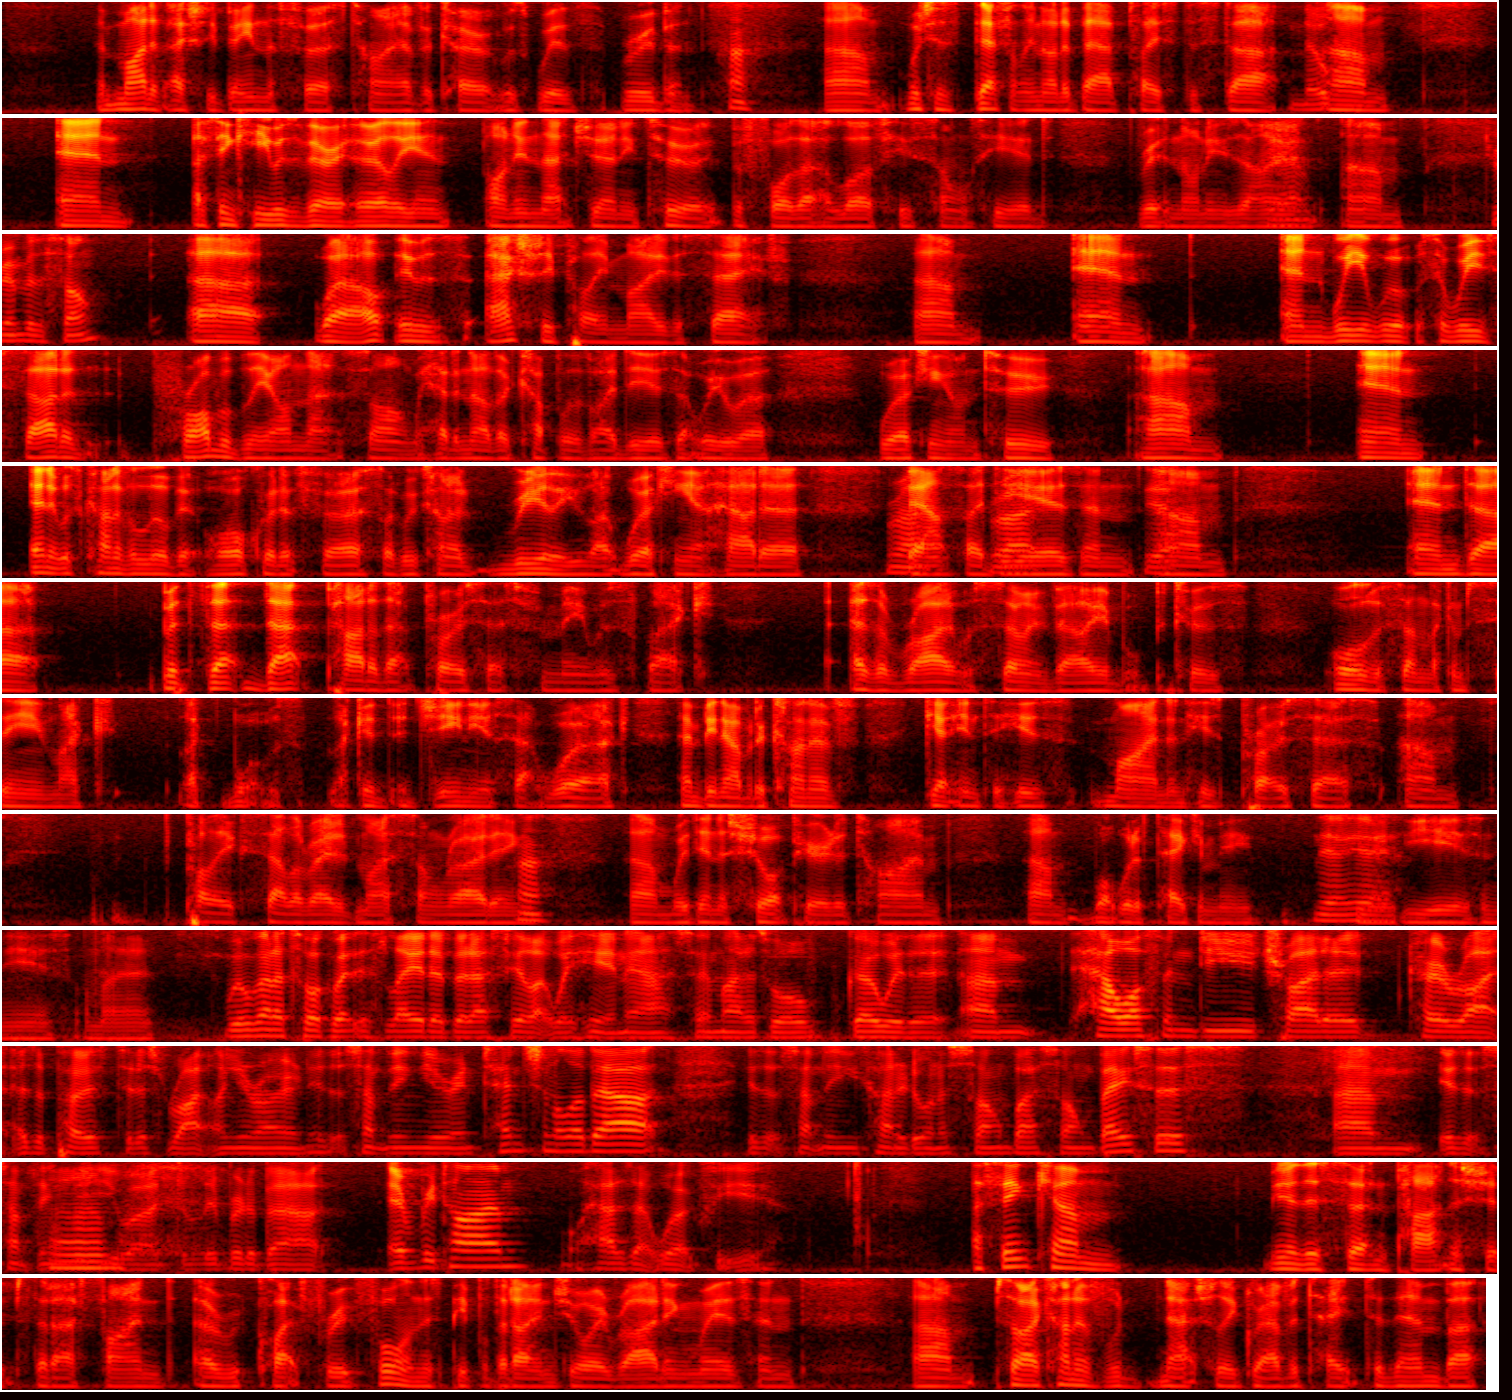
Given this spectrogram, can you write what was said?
It might have actually been the first time I ever co-wrote was with Reuben, Huh. um, which is definitely not a bad place to start. Nope. Um, and I think he was very early in, on in that journey too. Before that, a lot of his songs he had written on his own. Um, Do you remember the song? uh, well, it was actually probably "Mighty to Save," um, and and we were so we started probably on that song. We had another couple of ideas that we were working on too, um, and and it was kind of a little bit awkward at first. Like we kind of really like working out how to Right, bounce right. ideas and Yeah. um, and uh, but that that part of that process for me was like as a writer was so invaluable because all of a sudden like I'm seeing like like what was like a, a genius at work and being able to kind of get into his mind and his process um, probably accelerated my songwriting Huh. um, within a short period of time um, what would have taken me Yeah, you know, years and years on my own. We were going to talk about this later, but I feel like we're here now, so might as well go with it. Um, how often do you try to co-write as opposed to just write on your own? Is it something you're intentional about? Is it something you kind of do on a song-by-song basis? Um, is it something that Um, you are deliberate about every time, or how does that work for you? I think um, you know there's certain partnerships that I find are quite fruitful, and there's people that I enjoy writing with, and um, so I kind of would naturally gravitate to them. But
